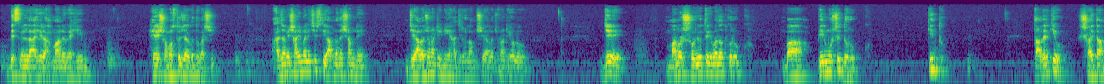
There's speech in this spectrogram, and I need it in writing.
বিসমিল্লাহ রহমান রহিম। হে সমস্ত জগতবাসী আজ আমি শাহিম আলী চিস্তি আপনাদের সামনে যে আলোচনাটি নিয়ে হাজির হলাম, সে আলোচনাটি হলো যে মানুষ শরীয়তের ইবাদত করুক বা পীর মুর্শিদ ধরুক, কিন্তু তাদেরকেও শয়তান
